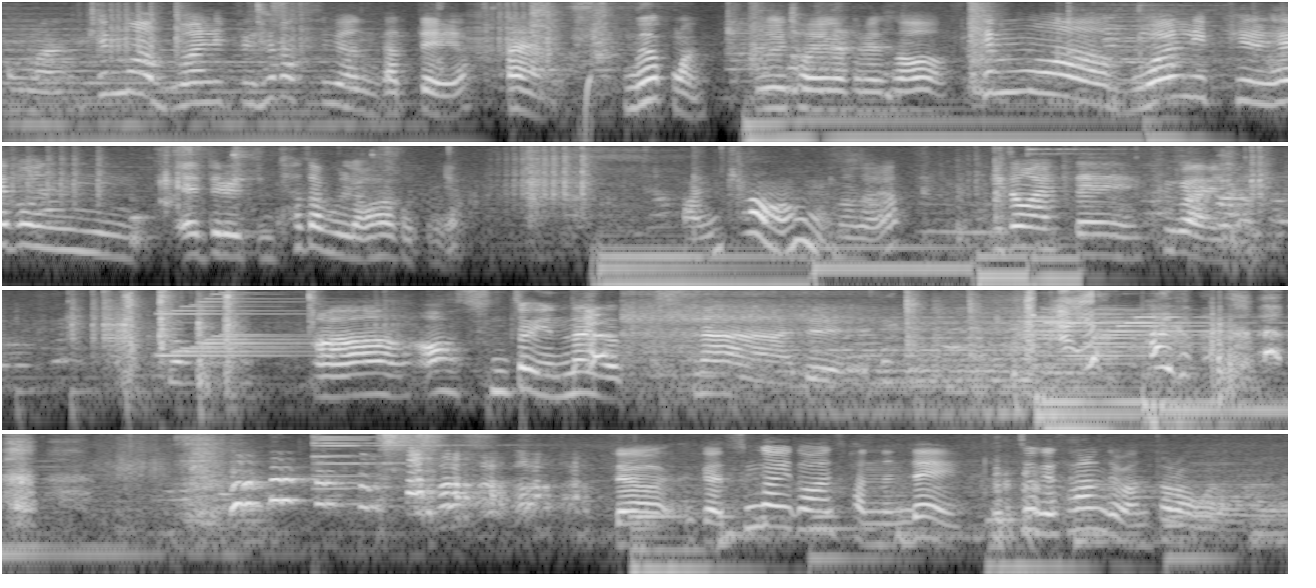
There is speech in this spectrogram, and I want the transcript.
정말. 캔모아 무한리필 해봤으면 라떼예요? 네. 무조건. 오늘 저희가 그래서 캔모아 무한리필 해본 애들을 좀 찾아보려고 하거든요. 많죠. 맞아요? 이동할 때 그거 알죠? 아, 아 진짜 옛날이다. 하나, 둘, 셋. 내가 그러니까 순간이동하면서 봤는데 이쪽에 사람들 많더라고요.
